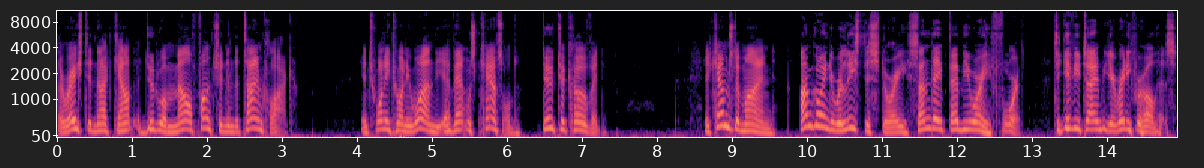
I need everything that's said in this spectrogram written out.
the race did not count due to a malfunction in the time clock. In 2021, the event was canceled due to COVID. It comes to mind I'm going to release this story Sunday, February 4th, to give you time to get ready for all this.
